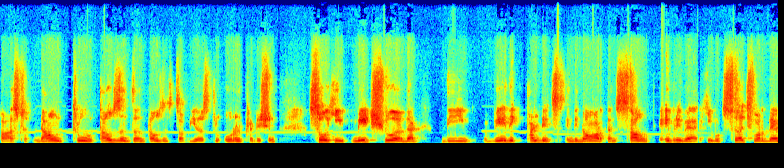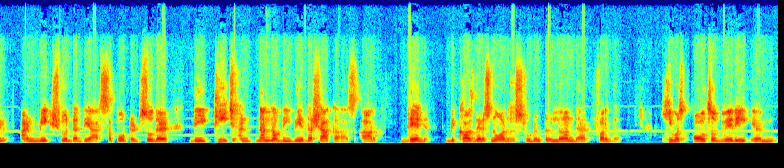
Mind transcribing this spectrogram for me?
passed down through thousands and thousands of years through oral tradition. So he made sure that the Vedic Pandits in the north and south, everywhere, he would search for them and make sure that they are supported so that they teach and none of the Veda Shakas are dead because there is no other student to learn that further. He was also very um,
